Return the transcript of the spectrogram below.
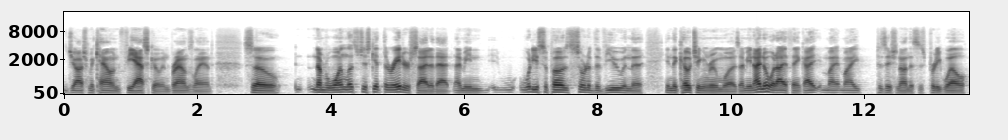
Josh McCown fiasco in Browns land. So, number one, let's just get the Raiders side of that. I mean, what do you suppose sort of the view in the in the coaching room was? I mean, I know what I think. I my my position on this is pretty well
